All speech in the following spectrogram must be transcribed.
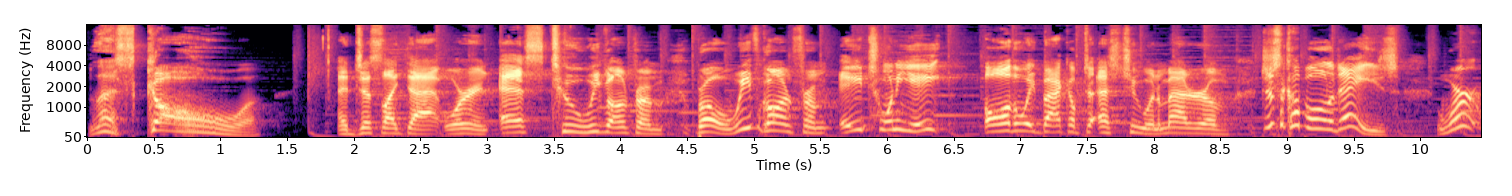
Let's go! And just like that, we're in S2. We've gone from, bro, we've gone from A28 all the way back up to S2 in a matter of just a couple of days. We're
